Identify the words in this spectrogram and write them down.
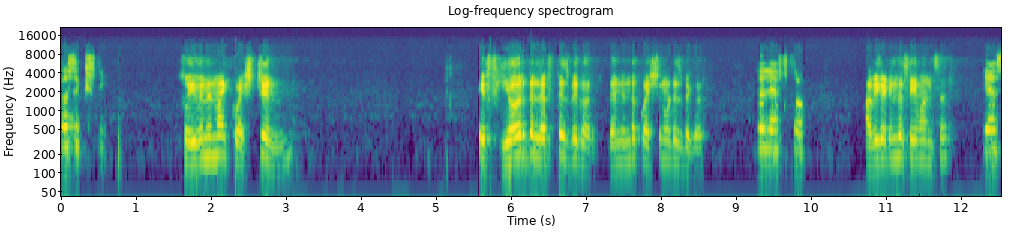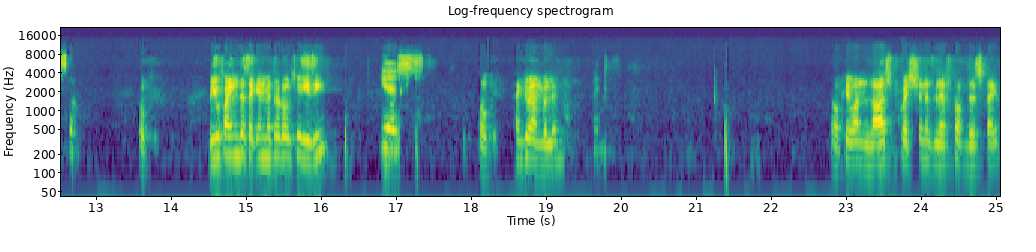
So 60. So even in my question, if here the left is bigger, then in the question, what is bigger? The left, sir. Are we getting the same answer? Yes, sir. Okay. Do you find the second method also easy? Yes. Okay. Thank you, you. Okay, one last question is left of this type.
